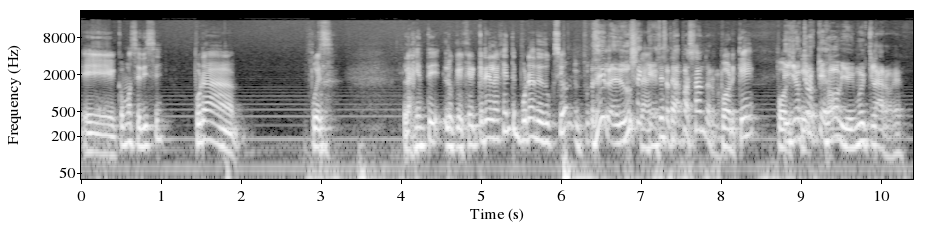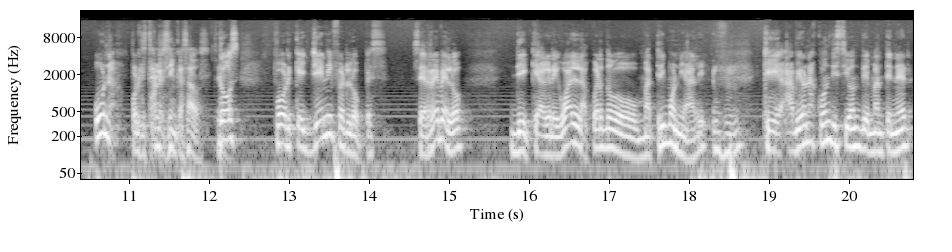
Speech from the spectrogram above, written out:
eh, ¿cómo se dice? Pura, pues, la gente, lo que cre- cree la gente, pura deducción. Sí, le deduce La que esto está, pasando, hermano. ¿Por qué? y yo creo que es obvio y muy claro, ¿eh? Una, porque están recién casados. Dos, porque Jennifer López se reveló de que agregó al acuerdo matrimonial que había una condición de mantener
